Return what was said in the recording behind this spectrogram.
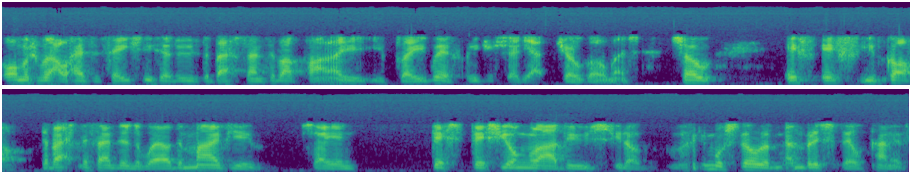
almost without hesitation, he said, "Who's the best centre back partner you, you played with?" And he just said, "Yeah, Joe Gomez." So if if you've got the best defender in the world, in my view, saying this this young lad who's you know you must still remember is still kind of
